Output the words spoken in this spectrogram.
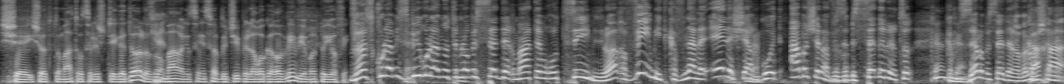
שהיא שואלת אותו מה אתה רוצה שתהיה גדול, אז הוא כן. אמר אני רוצה לנסוע בג'יפ ולהרוג ערבים, והיא אומרת לו יופי. ואז כולם הסבירו לנו, אתם לא בסדר, מה אתם רוצים? זה לא ערבים, היא התכוונה לאלה שהרגו את אבא שלה, וזה בסדר לרצות... כן, גם כן. זה לא בסדר, אבל לא משנה.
